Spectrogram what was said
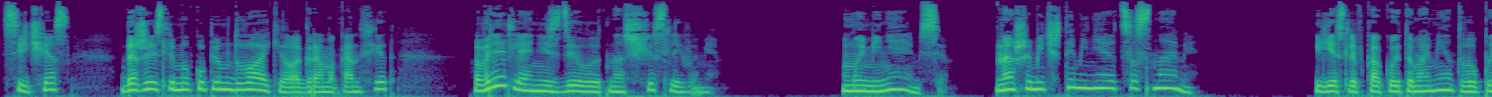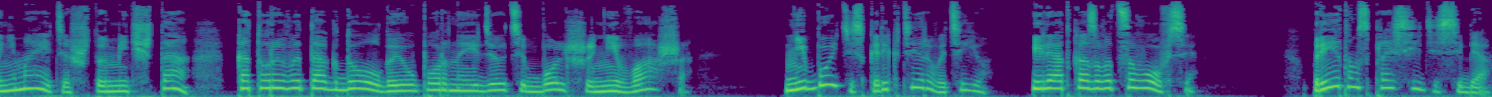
Сейчас, даже если мы купим 2 килограмма конфет, вряд ли они сделают нас счастливыми. Мы меняемся, наши мечты меняются с нами. Если в какой-то момент вы понимаете, что мечта, к которой вы так долго и упорно идете, больше не ваша, не бойтесь корректировать ее или отказываться вовсе. При этом спросите себя,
